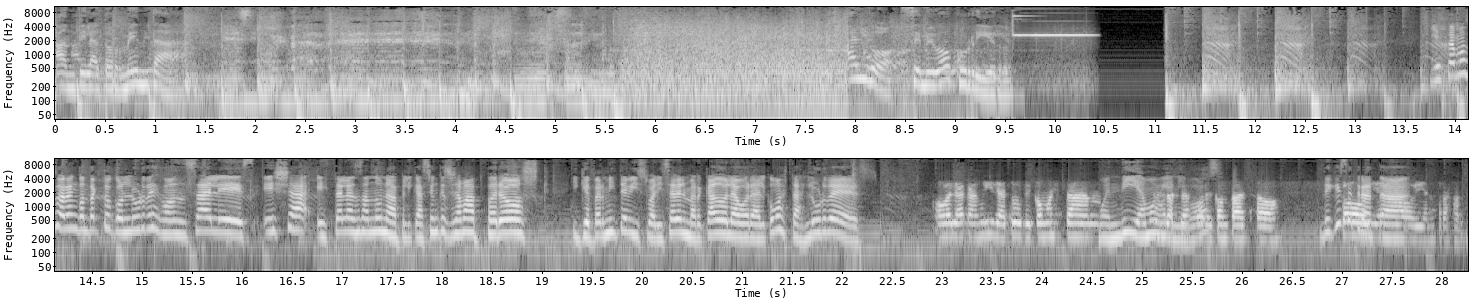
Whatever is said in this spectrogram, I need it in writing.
Ante la tormenta. Algo se me va a ocurrir. Y estamos ahora en contacto con Lourdes González. Ella está lanzando una aplicación que se llama Prosk y que permite visualizar el mercado laboral. ¿Cómo estás, Lourdes? Hola Camila, ¿tú cómo están? Buen día, muy bien. ¿Y Gracias por el contacto. ¿De qué Todo se bien, trata? todo bien, trabajando.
